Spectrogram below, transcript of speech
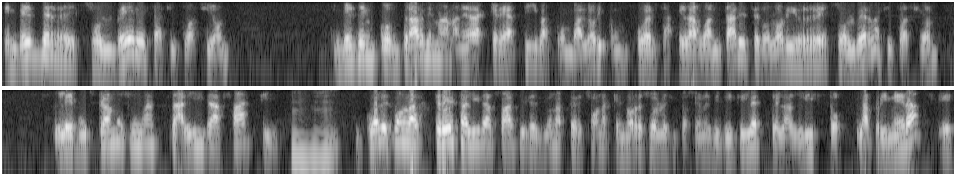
en vez de resolver esa situación, en vez de encontrar de una manera creativa, con valor y con fuerza, el aguantar ese dolor y resolver la situación, le buscamos una salida fácil. ¿Cuáles son las tres salidas fáciles de una persona que no resuelve situaciones difíciles? Te las listo. La primera es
